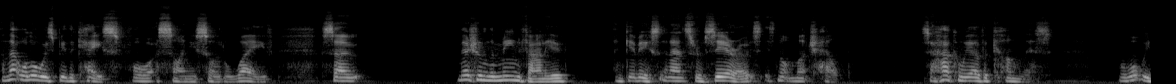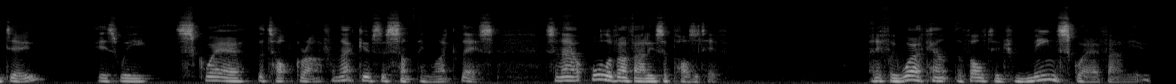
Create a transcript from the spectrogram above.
And that will always be the case for a sinusoidal wave. So measuring the mean value and giving us an answer of zero is, is not much help. So how can we overcome this? Well, what we do is we square the top graph, and that gives us something like this. So now all of our values are positive. And if we work out the voltage mean square value,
